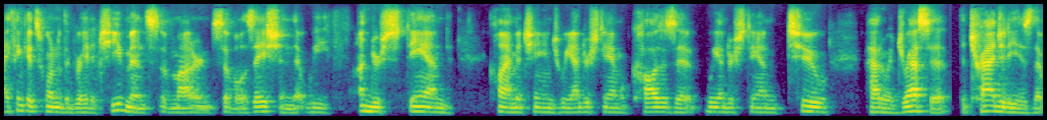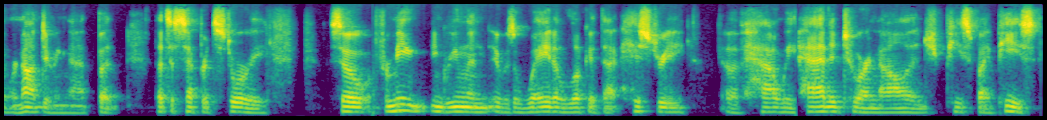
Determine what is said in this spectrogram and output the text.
i think it's one of the great achievements of modern civilization that we understand climate change we understand what causes it we understand too how to address it. The tragedy is that we're not doing that, but that's a separate story. So for me in Greenland, it was a way to look at that history of how we added to our knowledge piece by piece.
